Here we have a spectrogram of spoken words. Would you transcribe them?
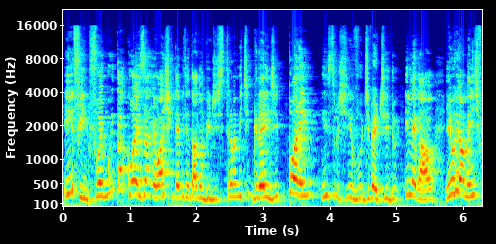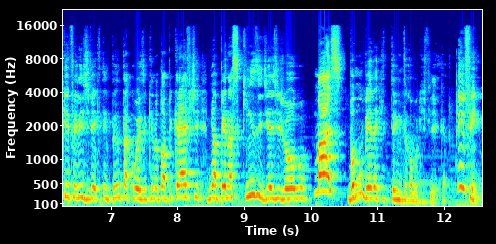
Enfim, foi muita coisa. Eu acho que deve ter dado um vídeo extremamente grande, porém instrutivo, divertido e legal. Eu realmente fiquei feliz de ver que tem tanta coisa aqui no Topcraft em apenas 15 dias de jogo. Mas vamos ver daqui 30 como que fica. Enfim,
